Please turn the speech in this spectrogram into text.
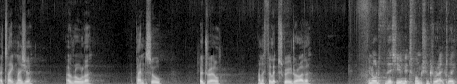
a tape measure, a ruler, a pencil, a drill and a Phillips screwdriver. In order for this unit to function correctly,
